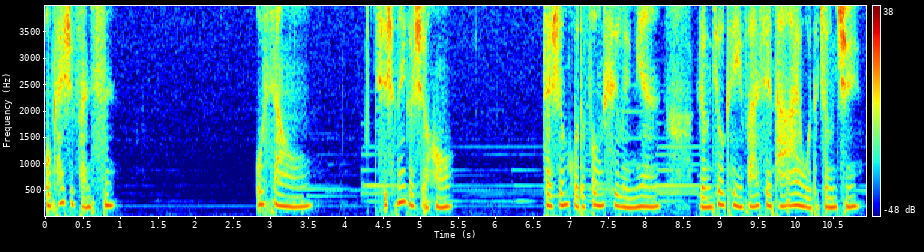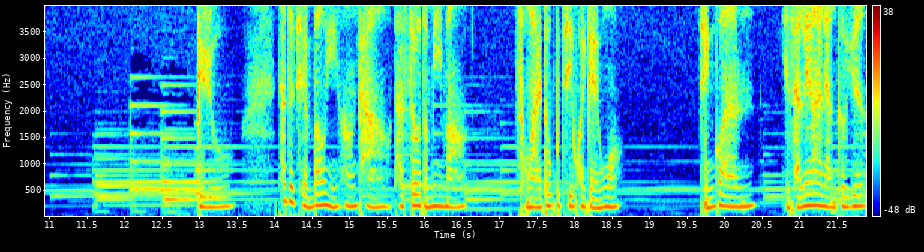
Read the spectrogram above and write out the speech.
我开始反思，我想。其实那个时候，在生活的缝隙里面，仍旧可以发现他爱我的证据。比如，他的钱包、银行卡，他所有的密码，从来都不寄回给我。尽管也才恋爱两个月，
